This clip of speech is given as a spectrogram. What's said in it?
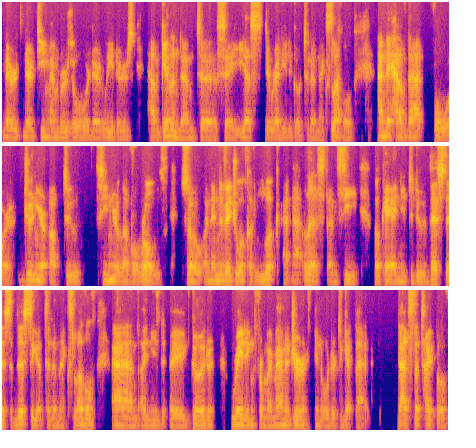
their their team members or their leaders have given them to say yes they're ready to go to the next level. And they have that for junior up to senior level roles. So an individual could look at that list and see okay i need to do this this and this to get to the next level. And i need a good rating from my manager in order to get that. That's the type of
